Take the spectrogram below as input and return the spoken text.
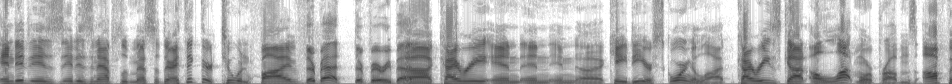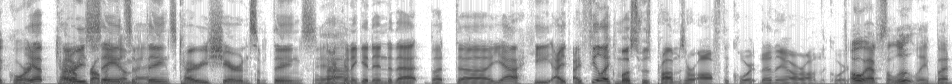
and it is it is an absolute mess up there. I think they're two and five. They're bad. They're very bad. uh, Kyrie and and and uh, KD are scoring a lot. Kyrie's got a lot more problems off the court. Yep, Kyrie's saying some back. things. Kyrie's sharing some things. Yeah. Not going to get into that, but uh, yeah, he. I, I feel like most of his problems are off the court than they are on the court. Oh, absolutely. But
